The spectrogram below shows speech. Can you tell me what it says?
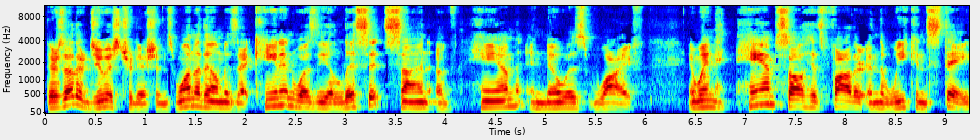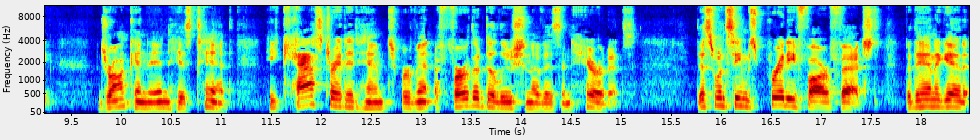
There's other Jewish traditions. One of them is that Canaan was the illicit son of Ham and Noah's wife. And when Ham saw his father in the weakened state, drunken in his tent, he castrated him to prevent a further dilution of his inheritance. This one seems pretty far fetched, but then again,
